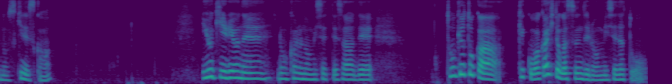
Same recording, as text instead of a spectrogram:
の好きですか？勇気いるよねローカルのお店ってさ。で東京とか結構若い人が住んでるお店だと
